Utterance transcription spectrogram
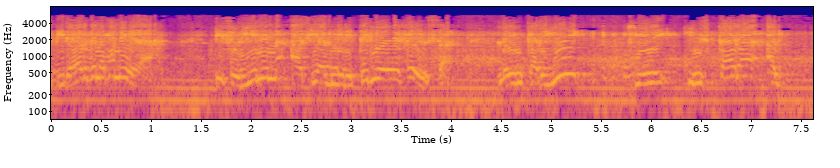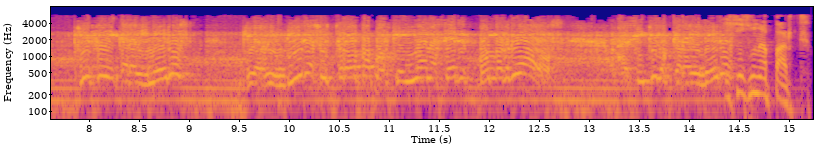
retirar de la moneda y se vienen hacia el Ministerio de Defensa. Le encargué que instara al jefe de carabineros que rindiera sus tropas porque iban a ser bombardeados. Así que los carabineros... Eso es una parte.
